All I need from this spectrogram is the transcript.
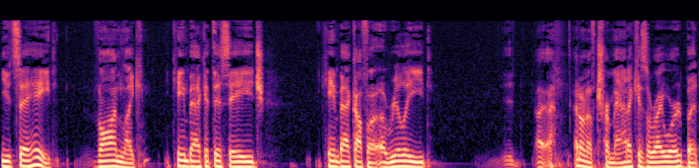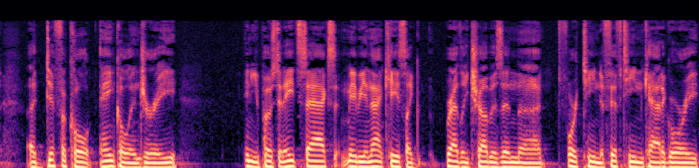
you'd say, hey, Von, like, you came back at this age, you came back off a, a really, I, I don't know if traumatic is the right word, but a difficult ankle injury, and you posted eight sacks. Maybe in that case, like Bradley Chubb is in the 14 to 15 category.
